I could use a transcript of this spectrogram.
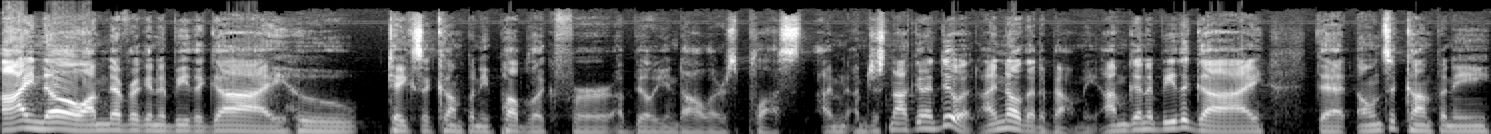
I know I'm never going to be the guy who takes a company public for a billion dollars plus. I'm, I'm just not going to do it. I know that about me. I'm going to be the guy that owns a company.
